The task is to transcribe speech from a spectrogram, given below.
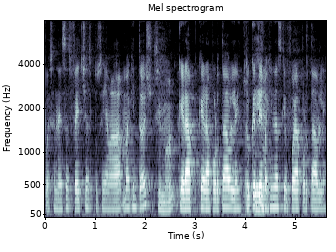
pues en esas fechas, pues se llamaba Macintosh, Simón. que era, que era portable. ¿Tú qué te imaginas que fuera portable?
